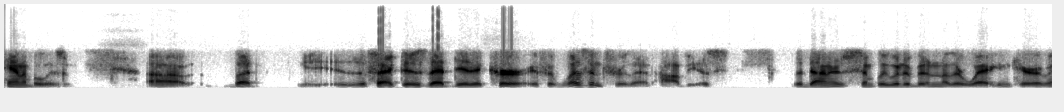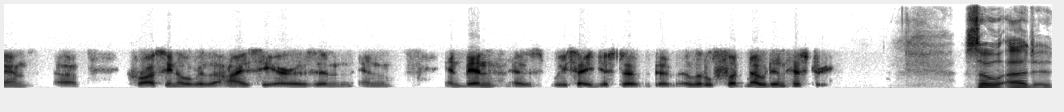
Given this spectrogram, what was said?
cannibalism. Uh, but the fact is that did occur. If it wasn't for that obvious, the Donners simply would have been another wagon caravan uh, crossing over the high Sierras and and and been, as we say, just a, a little footnote in history. So, uh,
